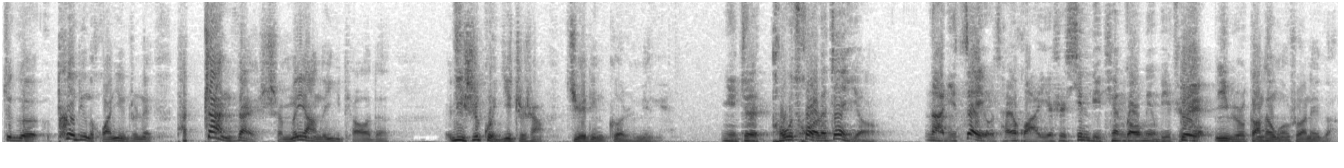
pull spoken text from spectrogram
这个特定的环境之内，他站在什么样的一条的历史轨迹之上，决定个人命运。你这投错了阵营。那你再有才华，也是心比天高，命比纸薄。对你比如刚才我们说那个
